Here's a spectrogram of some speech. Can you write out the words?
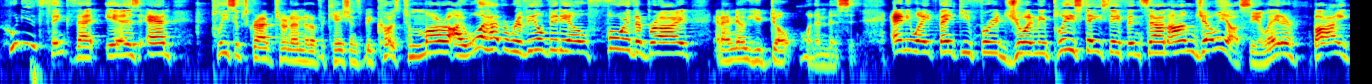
who do you think that is and please subscribe, turn on notifications because tomorrow I will have a reveal video for the bride and I know you don't want to miss it. Anyway, thank you for joining me. Please stay safe and sound. I'm Joey. I'll see you later. Bye.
